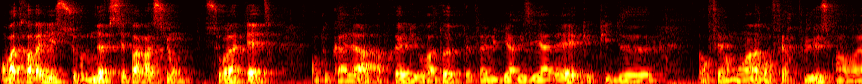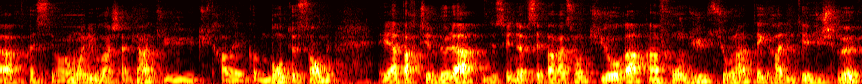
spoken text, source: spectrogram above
On va travailler sur 9 séparations sur la tête, en tout cas là. Après, libre à toi de te familiariser avec et puis de, d'en faire moins, d'en faire plus. Enfin voilà, après c'est vraiment libre à chacun, tu, travailles comme bon te semble. Et à partir de là, de ces neuf séparations, tu auras un fondu sur l'intégralité du cheveu,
